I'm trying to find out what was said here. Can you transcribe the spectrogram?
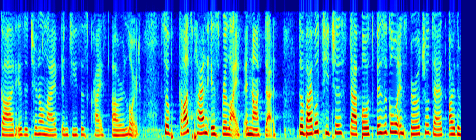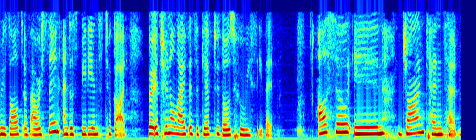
god is eternal life in jesus christ our lord. So god's plan is for life and not death. The bible teaches that both physical and spiritual death are the result of our sin and disobedience to god but eternal life is a gift to those who receive it. Also in john 10:10 10,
